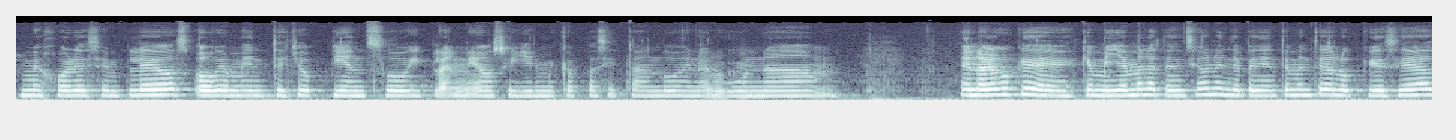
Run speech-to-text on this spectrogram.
mejores empleos. Obviamente yo pienso y planeo seguirme capacitando en alguna en algo que, que, me llame la atención, independientemente de lo que sea,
